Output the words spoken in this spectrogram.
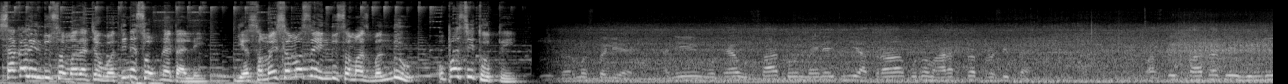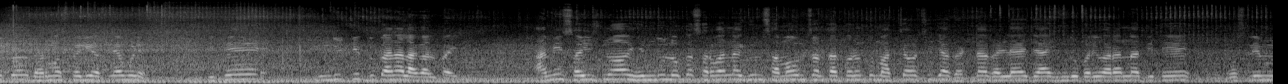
सकाळ हिंदू समाजाच्या वतीने सोपण्यात आले. या समय समस्त हिंदू समाज बंधू उपस्थित होते. धर्मस्थली आहे आणि मोठ्या उत्साहात दोन महिन्याची यात्रा पूर्ण महाराष्ट्रात प्रसिद्ध आहे. वास्तविक पाहता ते हिंदूचं धर्मस्थली असल्यामुळे तिथे हिंदूचीच दुकानं लागायला पाहिजे. आम्ही सहिष्णू आहोत, हिंदू लोक सर्वांना घेऊन सामावून चालतात परंतु मागच्या वर्षी ज्या घटना घडल्या आहे, ज्या हिंदू परिवारांना तिथे मुस्लिम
